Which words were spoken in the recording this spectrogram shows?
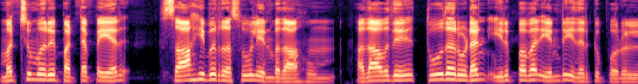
மற்றுமொரு பட்டப்பெயர் சாஹிபுர் ரசூல் என்பதாகும். அதாவது தூதருடன் இருப்பவர் என்று இதற்கு பொருள்.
